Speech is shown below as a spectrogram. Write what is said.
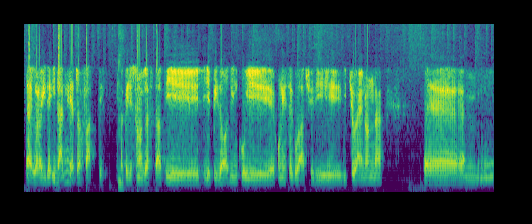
Eh, allora, i, i, danni li ha già fatti, mm. perché ci sono già stati gli episodi in cui alcuni seguaci di, di QAnon ehm,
